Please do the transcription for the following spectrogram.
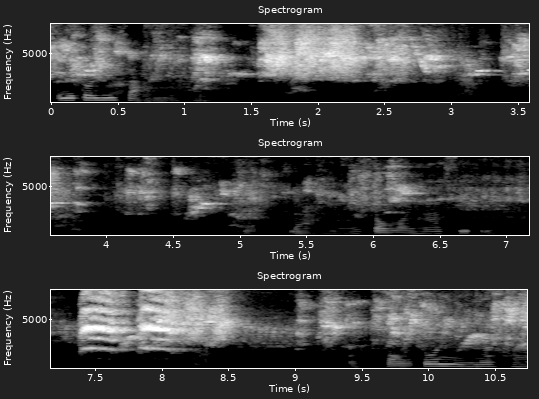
อันนี้ต้นที่สามนะคะเนี่ย ด่างนะสองร้อยห้าสิบเนี่ยสองต้นนี้นะคะ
